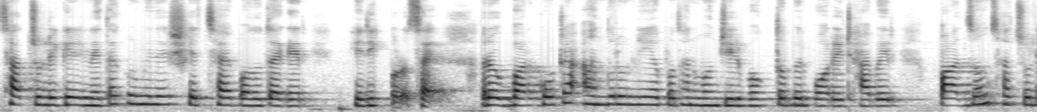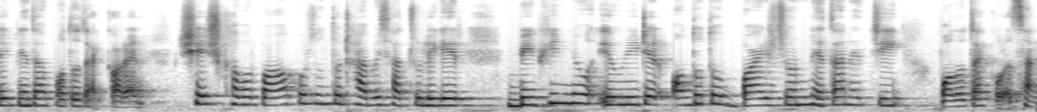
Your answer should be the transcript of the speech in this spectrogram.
ছাত্রলীগের নেতাকর্মীদের স্বেচ্ছায় পদত্যাগের হিড়িক পড়েছে। রোববার কোটা আন্দোলন নিয়ে প্রধানমন্ত্রীর বক্তব্যের পরে ঢাবির পাঁচজন ছাত্রলীগ নেতা পদত্যাগ করেন। শেষ খবর পাওয়া পর্যন্ত ঢাবি ছাত্রলীগের বিভিন্ন ইউনিটের অন্তত বাইশ জন নেতা নেত্রী পদত্যাগ করেছেন।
